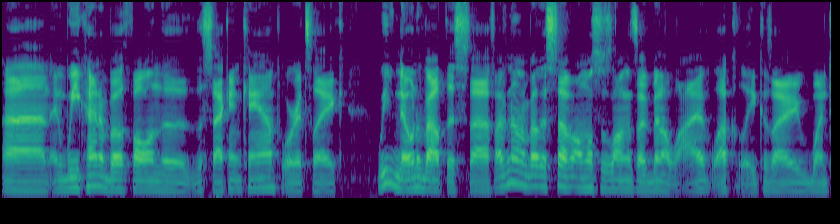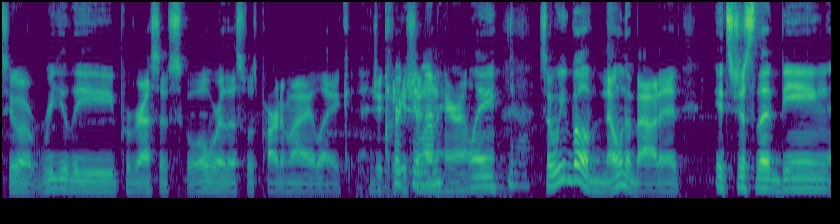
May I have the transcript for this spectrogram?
um, and we kind of both fall in the the second camp where it's like we've known about this stuff i've known about this stuff almost as long as i've been alive luckily because i went to a really progressive school where this was part of my like education Curriculum. inherently so we've both known about it it's just that being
